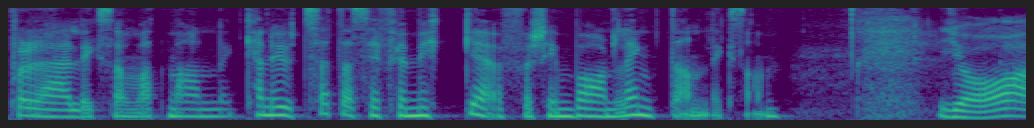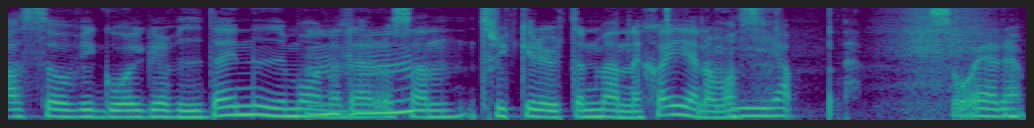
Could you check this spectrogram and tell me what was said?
på det här liksom, att man kan utsätta sig för mycket för sin barnlängtan. Liksom. Ja, alltså vi går gravida i nio månader och sen trycker ut en människa genom oss. Japp, så är det.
